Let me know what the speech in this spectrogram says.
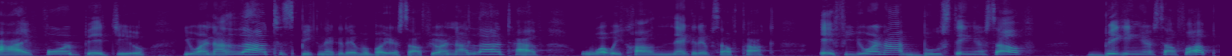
I forbid you. You are not allowed to speak negative about yourself. You are not allowed to have what we call negative self talk if you're not boosting yourself, bigging yourself up,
